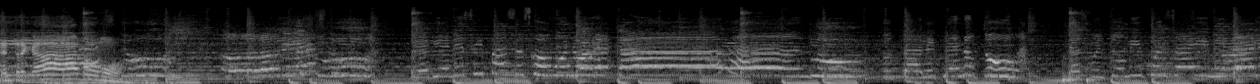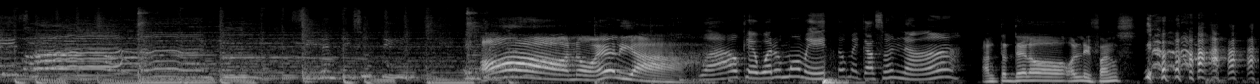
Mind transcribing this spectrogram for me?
Entre cada átomo. Tú, todos los días tú, que vienes y pasas como un huracán. Tú, total y pleno tú, te has vuelto mi fuerza y mi talismán. Tú, silente y sutil. entre ¡Oh, Noelia! Wow, qué buenos momentos, me caso en nada. Antes de los OnlyFans.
